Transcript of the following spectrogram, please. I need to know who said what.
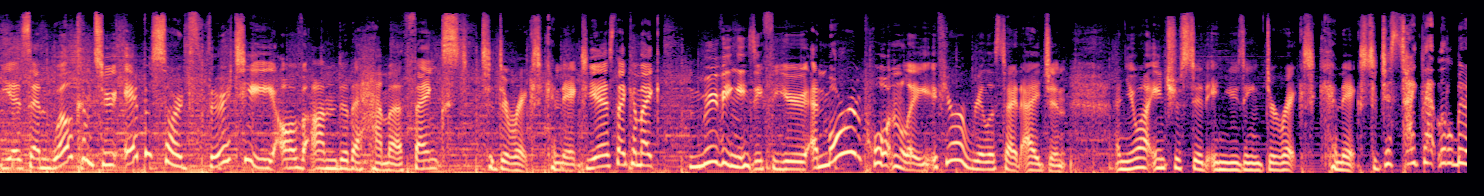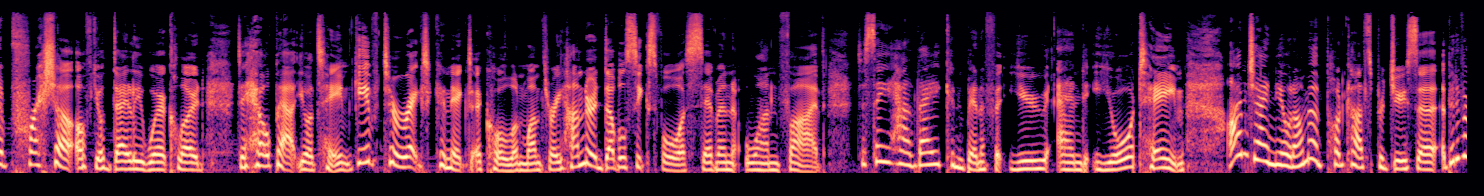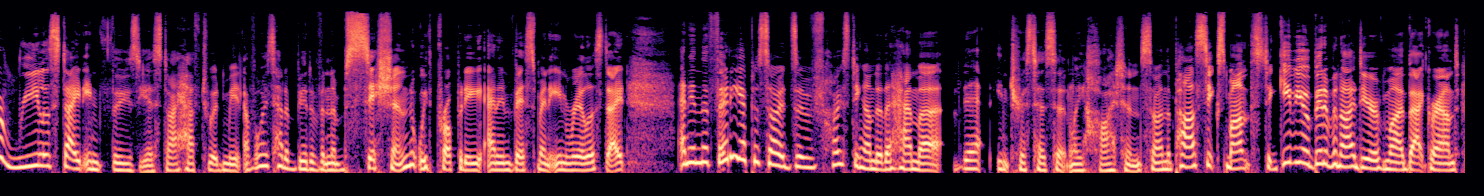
Speaker 1: Yes, and welcome to episode 30 of Under the Hammer, thanks to Direct Connect. Yes, they can make moving easy for you. And more importantly, if you're a real estate agent, and you are interested in using Direct Connect to just take that little bit of pressure off your daily workload to help out your team, give Direct Connect a call on 1300 664 715 to see how they can benefit you and your team. I'm Jane Neild. I'm a podcast producer, a bit of a real estate enthusiast, I have to admit. I've always had a bit of an obsession with property and investment in real estate. And in the 30 episodes of hosting Under the Hammer, that interest has certainly heightened. So, in the past six months, to give you a bit of an idea of my background,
